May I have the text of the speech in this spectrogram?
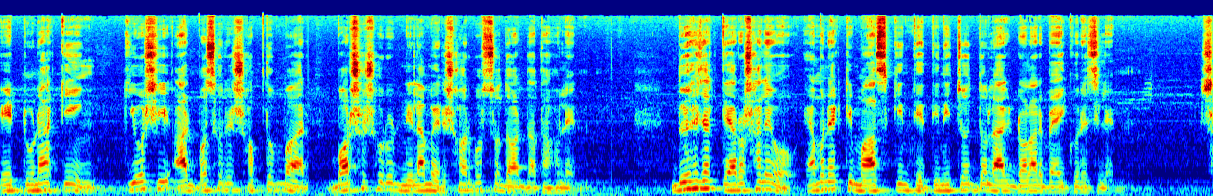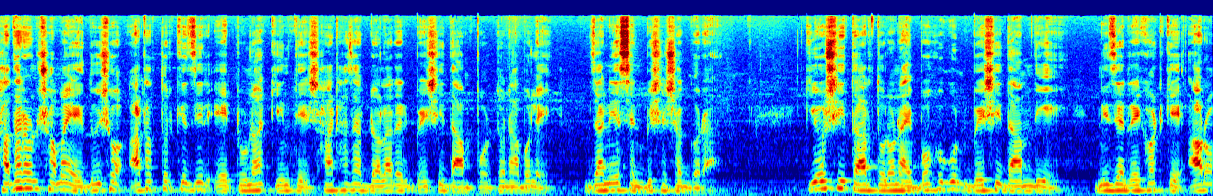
এ টুনা কিং কিয়োশি আট বছরের সপ্তমবার বর্ষ শুরুর নিলামের সর্বোচ্চ দরদাতা হলেন। দুই হাজার তেরো সালেও এমন একটি মাছ কিনতে তিনি চোদ্দ লাখ ডলার ব্যয় করেছিলেন। সাধারণ সময়ে দুইশো আটাত্তর কেজির এ টুনা কিনতে ষাট হাজার ডলারের বেশি দাম পড়ত না বলে জানিয়েছেন বিশেষজ্ঞরা। কিয়োশি তার তুলনায় বহুগুণ বেশি দাম দিয়ে নিজের রেকর্ডকে আরও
